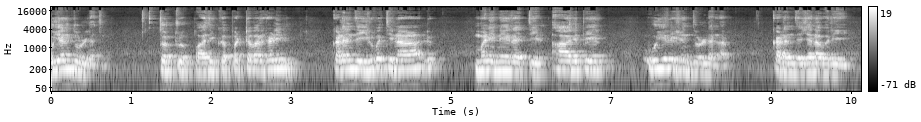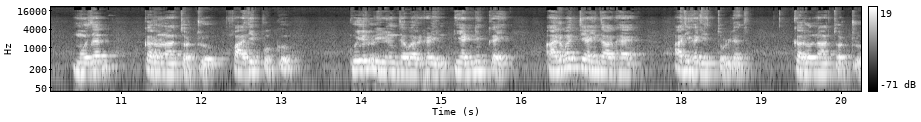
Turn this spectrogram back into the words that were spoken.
உயர்ந்துள்ளது. தொற்று பாதிக்கப்பட்டவர்களில் கடந்த இருபத்தி நாலு மணி நேரத்தில் ஆறு பேர் உயிரிழந்துள்ளனர். கடந்த ஜனவரி முதல் கரோனா தொற்று பாதிப்புக்கு உயிரிழந்தவர்களின் எண்ணிக்கை அறுபத்தி ஐந்தாக அதிகரித்துள்ளது. கரோனா தொற்று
